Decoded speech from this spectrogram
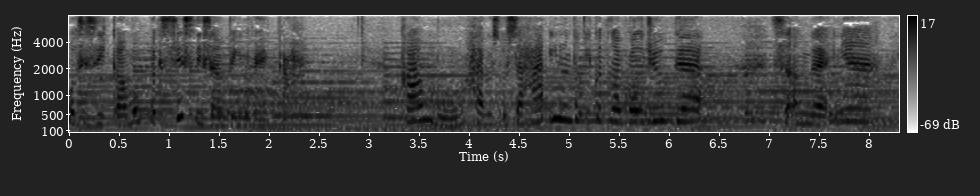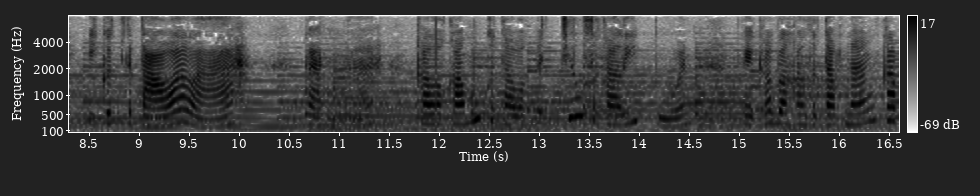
posisi kamu persis di samping mereka. Kamu harus usahain untuk ikut ngobrol juga. Seenggaknya ikut ketawa lah, karena kalau kamu ketawa kecil sekalipun, mereka bakal tetap nangkap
